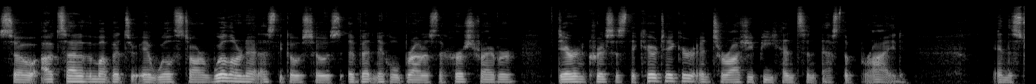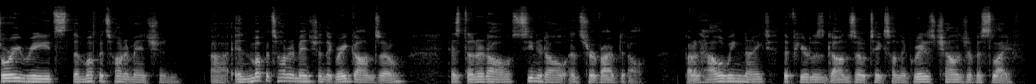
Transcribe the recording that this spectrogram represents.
So outside of the Muppets, it will star Will Arnett as the ghost host, Yvette Nicole Brown as the hearse driver, Darren Criss as the caretaker, and Taraji P. Henson as the bride. And the story reads The Muppets Haunted Mansion. Uh, in Muppets Haunted Mansion, the great Gonzo has done it all, seen it all, and survived it all. But on Halloween night, the fearless Gonzo takes on the greatest challenge of his life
